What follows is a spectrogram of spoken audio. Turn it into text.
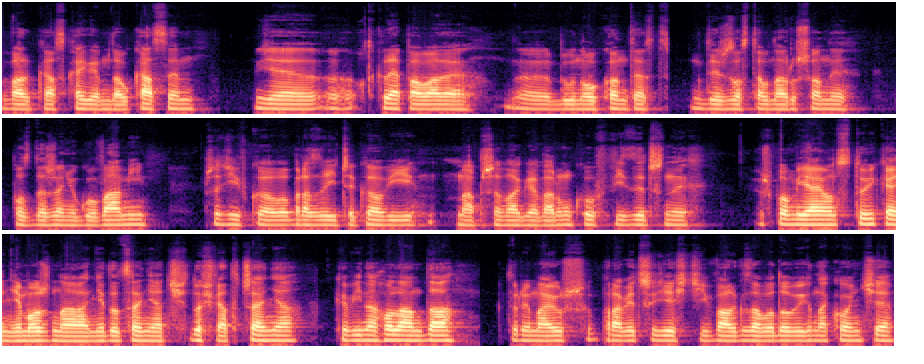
walka z Kylem Daukasem, gdzie e, odklepał, ale e, był no contest, gdyż został naruszony po zderzeniu głowami. Przeciwko Brazylijczykowi ma przewagę warunków fizycznych. Już pomijając stójkę, nie można nie doceniać doświadczenia Kevina Hollanda, który ma już prawie 30 walk zawodowych na koncie.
